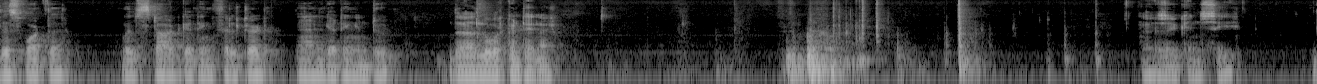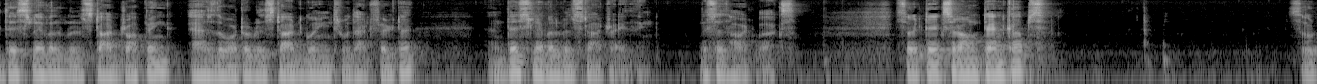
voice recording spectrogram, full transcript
This water will start getting filtered and getting into the lower container. As you can see this level will start dropping as the water will start going through that filter and this level will start rising. This is how it works. So it takes around 10 cups so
